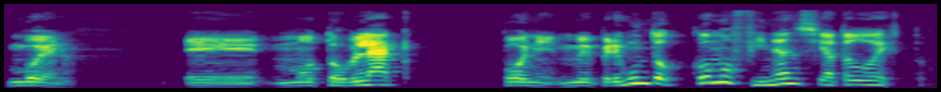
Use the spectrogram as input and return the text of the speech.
bueno, eh, Motoblack pone, me pregunto cómo financia todo esto.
